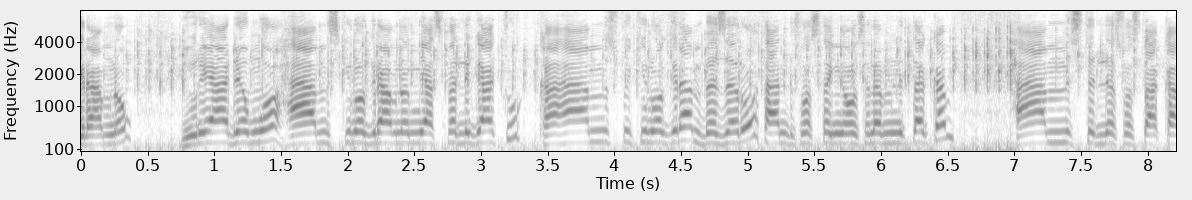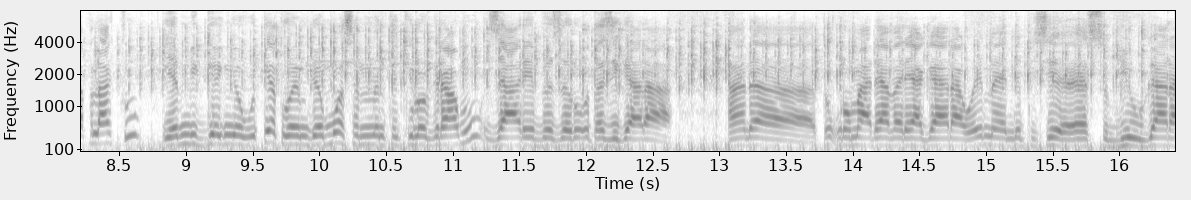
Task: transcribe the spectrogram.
ግራም ነው። ዩሪያ ደግሞ 25 ኪሎ ግራም ነው የሚያስፈልጋችሁ። ከ25 ኪሎ ግራም በዘር ወቅት አንድ ሶስተኛውን ስለምንጠቀም 25 ለሶስት አካፍላችሁ የሚገኘው ውጤት ወይም ደግሞ 8 ኪሎ ግራሙ ዛሬ በዘር ወቅት እዚህ ጋራ ጥቁሩ ማዳበሪያ ጋራ ወይም NPSB ው ጋራ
